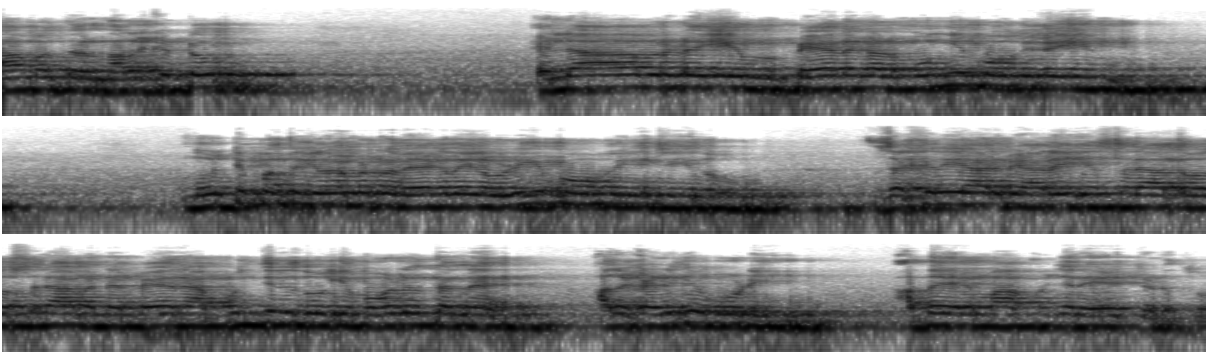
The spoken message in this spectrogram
നാമത്തിൽ നറുക്കിട്ടു. എല്ലാവരുടെയും പേരകൾ മുങ്ങിപ്പോകുകയും നൂറ്റിപ്പത്ത് കിലോമീറ്റർ വേഗതയിൽ ഒഴുകിപ്പോവുകയും ചെയ്തു. സക്കരിയ നബി അലൈഹി സ്വലാത്തു വസ്സലാമിന്റെ പേന പുഞ്ചിരി തൂക്കി മുകളിൽ തന്നെ അത് കഴിഞ്ഞുകൂടി അദ്ദേഹം ആ കുഞ്ഞിനെ ഏറ്റെടുത്തു.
